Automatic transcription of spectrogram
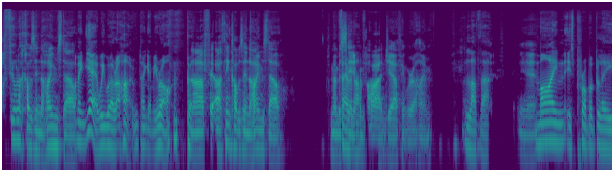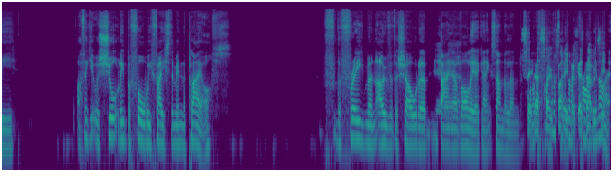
I feel like I was in the Holmesdale. I mean, yeah, we were at home. Don't get me wrong, but no, I, thi- I think I was in the Holmesdale. I remember Fair seeing it from behind. Yeah, I think we were at home. I love that. Yeah. Mine is probably. I think it was shortly before we faced them in the playoffs. F- The Freedman over the shoulder banger Yeah. volley against Sunderland. See, On a- that's I so wanna funny was on a because that was, it, night.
